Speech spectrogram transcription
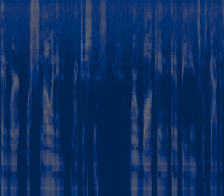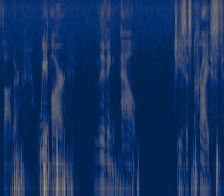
then we're we're flowing in righteousness. We're walking in obedience with God the Father. We are living out Jesus Christ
